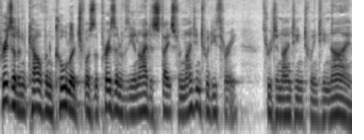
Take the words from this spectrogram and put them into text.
President Calvin Coolidge was the President of the United States from 1923 through to 1929.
